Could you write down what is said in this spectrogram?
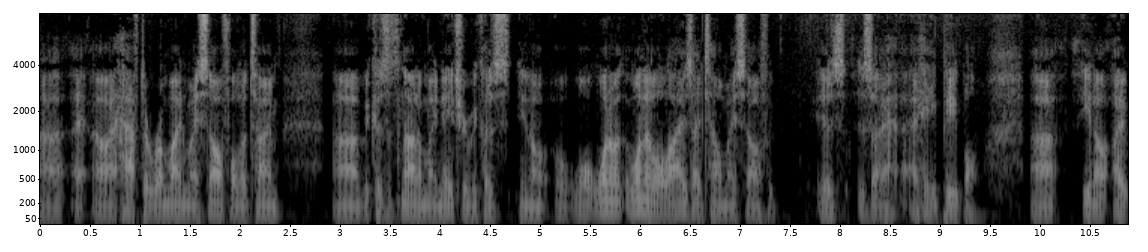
Uh, I, I have to remind myself all the time uh, because it's not in my nature. Because you know, one of one of the lies I tell myself is is I, I hate people. Uh, you know, I,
